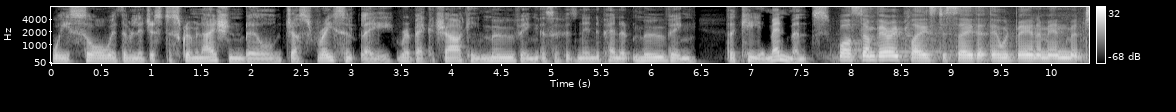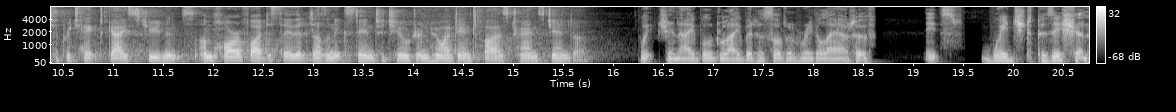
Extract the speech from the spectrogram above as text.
We saw with the religious discrimination bill just recently Rebekha Sharkie moving, as an independent, moving the key amendments. Whilst I'm very pleased to see that there would be an amendment to protect gay students, I'm horrified to see that it doesn't extend to children who identify as transgender which enabled Labor to sort of wriggle out of its wedged position.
